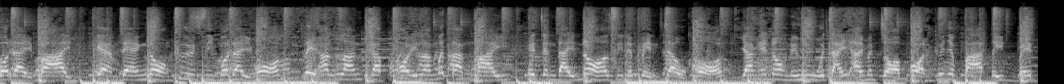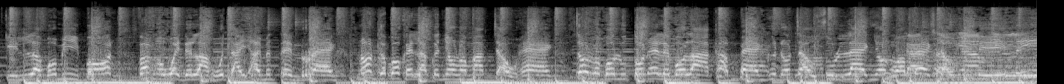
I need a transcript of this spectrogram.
บ่ได้บาย แก้มแดงน้องคือสิบ่ได้หอม เลยหันหลังกลับคอยหลังมาตั้งใหม่เฮ็ดจังใดน้อสิได้เป็นเจ้าของอยากให้น้องในหูใจไอายมันจอบบ่อนคือยังปลาติดเบ็ดกินแล้วบ่มีบอนฟังเอาไว้เด้อล่ะหัวใจไอายมันเต้นแรง นอนก็บ่ใครหลับก็ยอนว่ามักเจ้าแหงเจ้าระบ่รู้ตนได้เลยบ่ลาคำแพงคือน้องเจ้าสุดแรงย้อนว่าแพงเจ้าอีหลี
